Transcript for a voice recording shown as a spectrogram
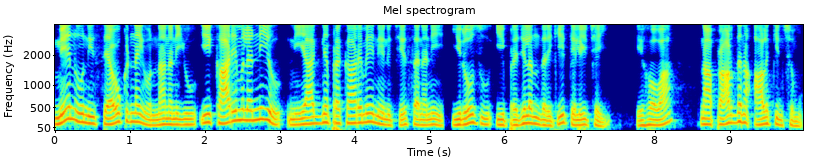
నేను నీ సేవకుడినై ఉన్నాననియు ఈ కార్యములన్నీయు నీ ఆజ్ఞ ప్రకారమే నేను చేశానని ఈరోజు ఈ ప్రజలందరికీ తెలియచేయి. ఎహోవా నా ప్రార్థన ఆలకించుము.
